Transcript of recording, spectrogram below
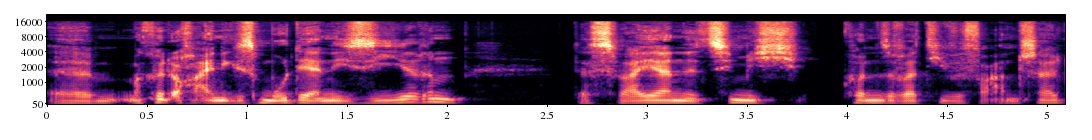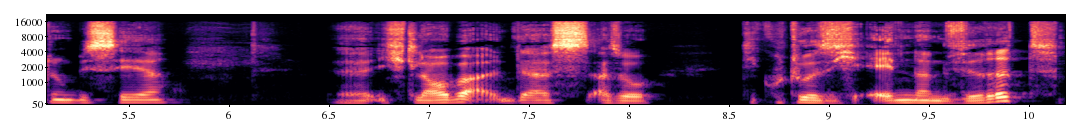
Ähm, man könnte auch einiges modernisieren. Das war ja eine ziemlich konservative Veranstaltung bisher. Äh, ich glaube, dass also die Kultur sich ändern wird,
